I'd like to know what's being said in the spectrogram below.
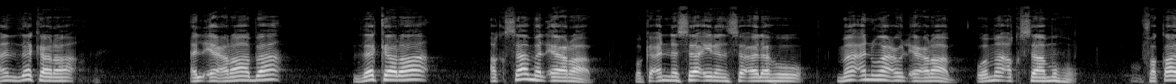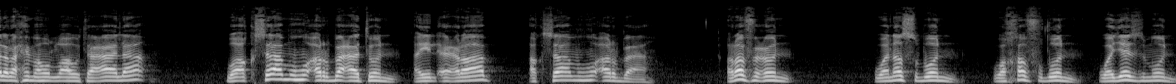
أن ذكر الإعراب ذكر أقسام الإعراب وكأن سائلا سأله ما أنواع الإعراب وما أقسامه؟ فقال رحمه الله تعالى وأقسامه أربعة أي الإعراب أقسامه أربعة رفع ونصب وخفض وجزم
